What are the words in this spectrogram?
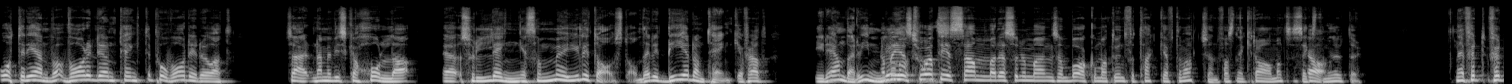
återigen, vad var det de tänkte på? Var det då att så här, nej men vi ska hålla eh, så länge som möjligt avstånd? Är det det de tänker? För att det är det enda rimliga. Ja, men jag tror att det är samma resonemang som bakom att du inte får tacka efter matchen, fast ni kramats i 60 ja. minuter. Nej, för, för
